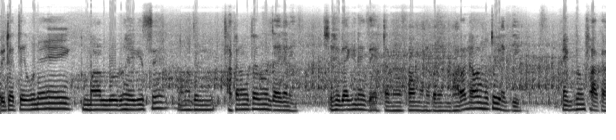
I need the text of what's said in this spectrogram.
ওইটাতে অনেক মাল লোড হয়ে গেছে, আমাদের থাকার মতো কোনো জায়গা নেই। শেষে দেখি নাই যে একটা নৌকা, মনে করেন, ভাড়া নেওয়ার মতোই আর কি, একদম ফাঁকা।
